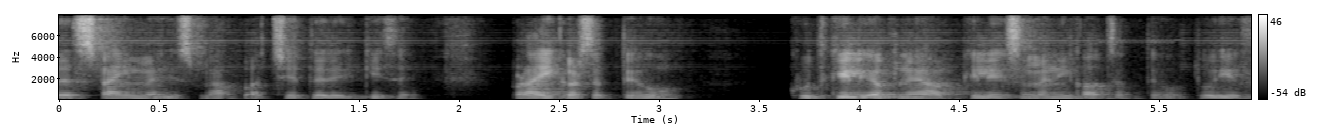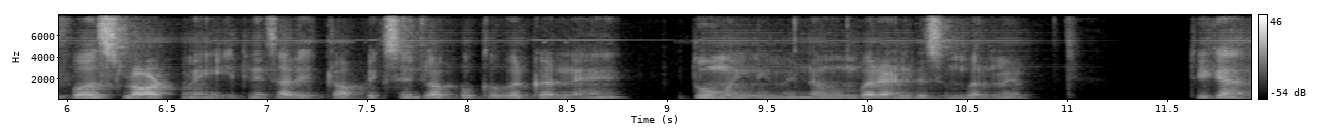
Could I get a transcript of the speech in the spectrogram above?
बेस्ट टाइम है जिसमें आप अच्छे तरीके से पढ़ाई कर सकते हो, खुद के लिए अपने आप के लिए समय निकाल सकते हो। तो ये फ़र्स्ट स्लॉट में इतने सारे टॉपिक्स हैं जो आपको कवर करने हैं दो महीने में, नवंबर एंड दिसंबर में। ठीक है?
